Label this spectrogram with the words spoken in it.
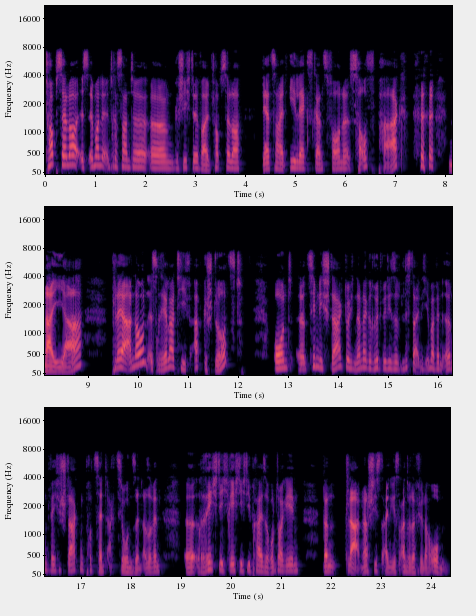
Topseller ist immer eine interessante äh, Geschichte, weil Topseller derzeit Elex ganz vorne, South Park naja, Player Unknown ist relativ abgestürzt und äh, ziemlich stark durcheinander gerührt wird diese Liste eigentlich immer, wenn irgendwelche starken Prozentaktionen sind. Also wenn äh, richtig, richtig die Preise runtergehen, dann klar, ne, schießt einiges andere dafür nach oben.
